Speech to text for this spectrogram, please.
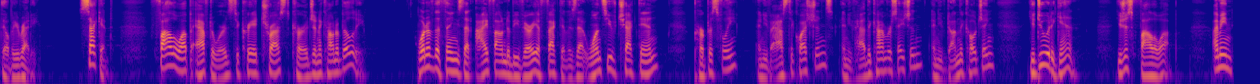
they'll be ready. Second, follow up afterwards to create trust, courage, and accountability. One of the things that I found to be very effective is that once you've checked in purposefully and you've asked the questions and you've had the conversation and you've done the coaching, you do it again. You just follow up. I mean,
